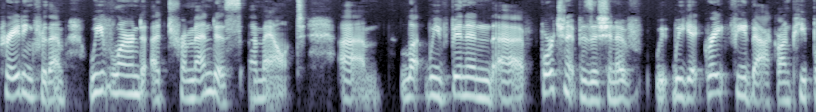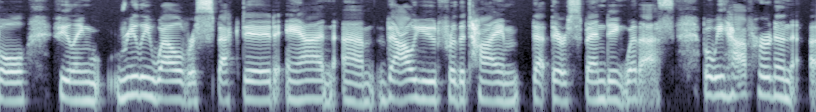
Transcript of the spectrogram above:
creating for them. We've learned a tremendous amount. Um, we've been in a fortunate position of we, we, get great feedback on people feeling really well respected and um, valued for the time that they're spending with us. But we have heard in uh,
